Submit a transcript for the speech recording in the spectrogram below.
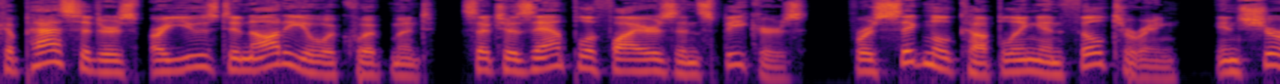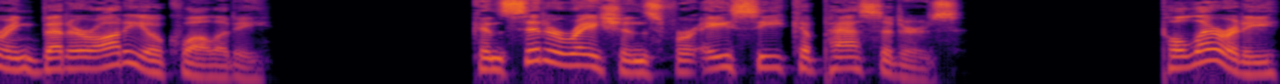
Capacitors are used in audio equipment, such as amplifiers and speakers, for signal coupling and filtering, ensuring better audio quality. Considerations for AC capacitors Polarity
